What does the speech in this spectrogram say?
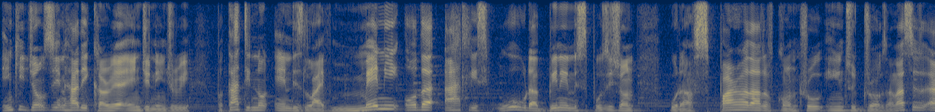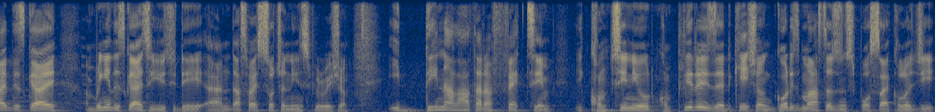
Inky Johnson had a career engine injury, but that did not end his life. Many other athletes who would have been in this position would have spiraled out of control into drugs. And that's why this guy, I'm bringing this guy to you today, and that's why it's such an inspiration. It didn't allow that affect him. He continued, completed his education, got his master's in sports psychology,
